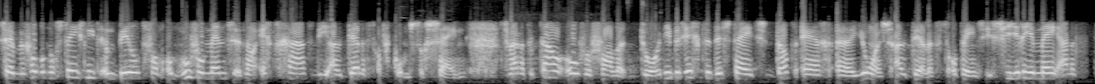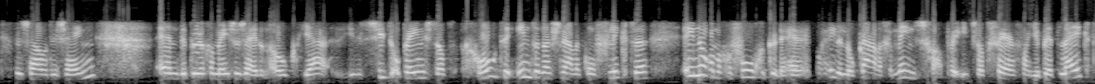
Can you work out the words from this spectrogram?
Ze hebben bijvoorbeeld nog steeds niet een beeld van om hoeveel mensen het nou echt gaat die uit Delft afkomstig zijn. Ze waren totaal overvallen door die berichten destijds dat er uh, jongens uit Delft opeens in Syrië mee aan het zouden zijn. En de burgemeester zei dan ook, ja, je ziet opeens dat grote internationale conflicten enorme gevolgen kunnen hebben voor hele lokale gemeenschappen. Iets wat ver van je bed lijkt,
